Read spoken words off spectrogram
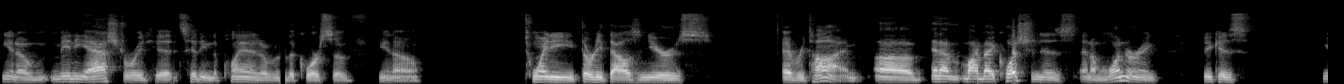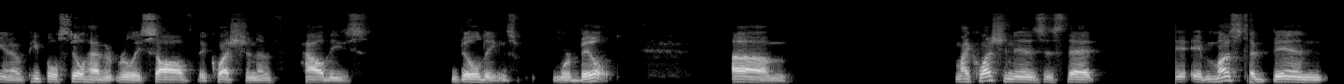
you know, many asteroid hits hitting the planet over the course of, you know, 20, 30,000 years every time. Uh, and I'm, my my question is, and I'm wondering because you know people still haven't really solved the question of how these buildings were built. Um, my question is, is that it, it must have been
